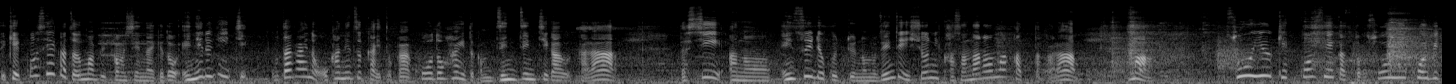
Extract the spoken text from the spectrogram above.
で結婚生活はうまくいくかもしれないけどエネルギー値お互いのお金遣いとか行動範囲とかも全然違うからだしあの円錐力っていうのも全然一緒に重ならなかったからまあそういう結婚生活とかそういう恋人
